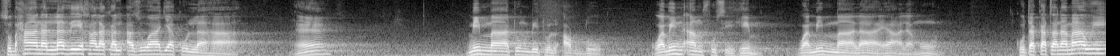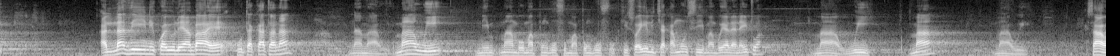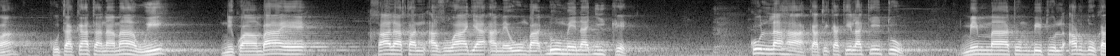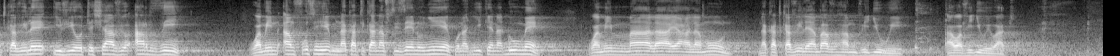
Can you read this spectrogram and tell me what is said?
subhana alladhi khalaqa alazwaja kullaha eh? mimma tumbitu lardu wa min anfusihim wa mimma la ya'lamun, kutakata na mawi. Alladhi ni kwa yule ambaye kutakata na na mawi. Mawi ni mambo mapungufu mapungufu. Kiswahili cha kamusi mambo yale yanaitwa mawi ma mawi, sawa. Kutakata na mawi ni kwa ambaye khalaqa alazwaja, ameumba dume na jike, kullaha, katika kila kitu, mimma tumbitu lardhu, katika vile ivyoteshavyo ardhi, wa min anfusihim, na katika nafsi zenu nyie kuna jike na dume, wa mimma la ya'lamun, na katika vile ambavyo hamvijui, hawavijui watu.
